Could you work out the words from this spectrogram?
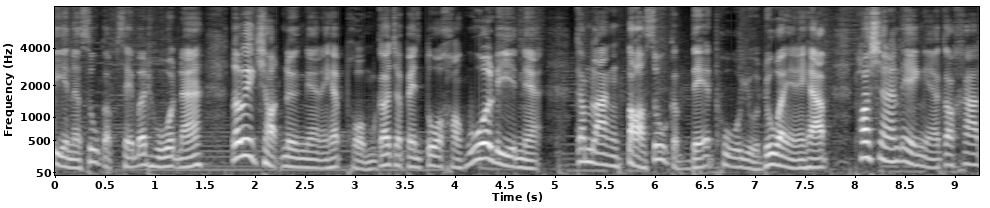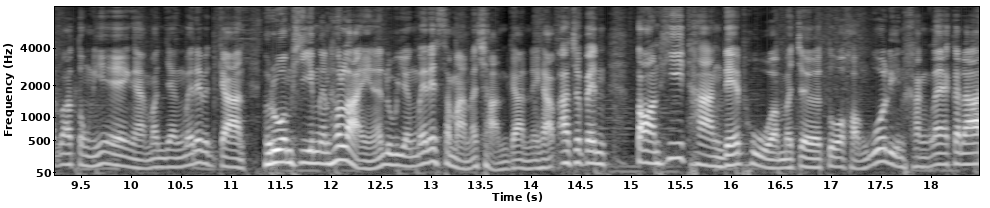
ลีนนะสู้กับเซเบอร์ทูธนะแล้วอีกช็อตหนึ่งเนี่ยนะครับผมก็จะเป็นตัวของวูลีนเนี่ยกำลังต่อสู้กับเด p พูอยู่ด้วยนะครับเพราะฉะนั้นเองเนี่ยก็คาดว่าตรงนี้เองอะมันยังไม่ได้เป็นการรวมทีมกันเท่าไหร่นะดูยังไม่ได้สมานฉันท์กันนะครับอาจจะเป็นตอนที่ทางเด p พูมาเจอตัวของวูลีนครั้งแรกก็ได้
